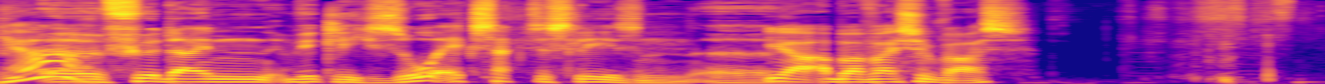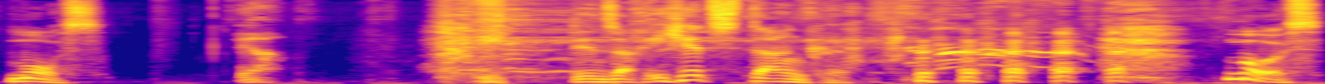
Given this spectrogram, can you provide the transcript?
Ja. äh, für dein wirklich so exaktes Lesen. Äh, Ja, aber weißt du was? Muss. ja. Den sag ich jetzt Danke. Muss.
